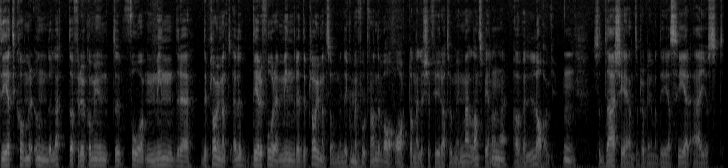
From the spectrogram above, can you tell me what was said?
Det kommer underlätta för du kommer ju inte få mindre deployment, eller det du får är mindre deployment zone men det kommer fortfarande vara 18 eller 24 tum emellan spelarna överlag. Mm. Så där ser jag inte problemet. Det jag ser är just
